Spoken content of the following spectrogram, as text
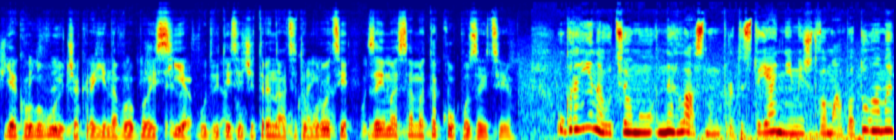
як головуюча країна в ОБСЄ у 2013 році, займе саме таку позицію. Україна у цьому негласному протистоянні між двома потугами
